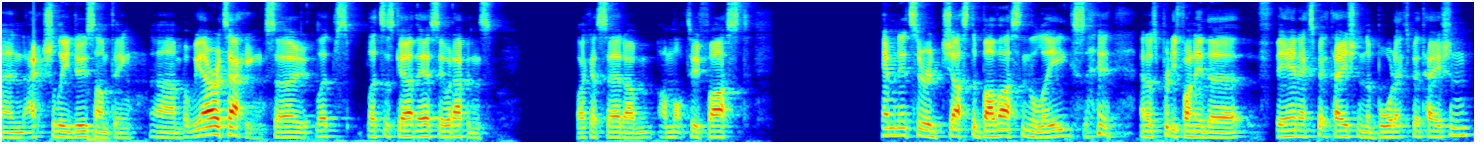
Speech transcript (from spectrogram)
and actually do something. Um, but we are attacking, so let's let's just go out there see what happens. Like I said, I'm I'm not too fast. Minutes are just above us in the leagues, and it was pretty funny. The fan expectation, the board expectation,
